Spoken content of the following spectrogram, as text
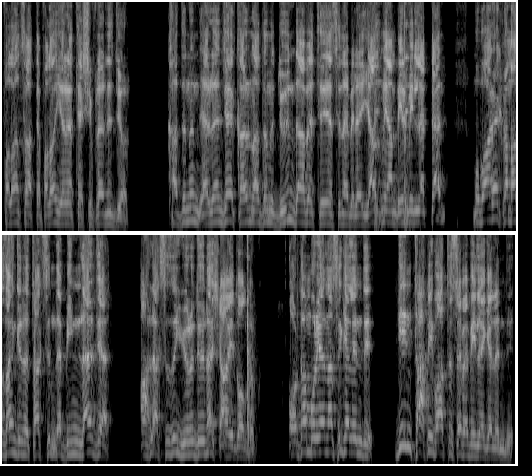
falan saatte falan yere teşrifleriniz diyor. Kadının evleneceği karın adını düğün davetiyesine bile yazmayan bir milletten mübarek Ramazan günü Taksim'de binlerce ahlaksızın yürüdüğüne şahit olduk. Oradan buraya nasıl gelindi? Din tahribatı sebebiyle gelindi.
